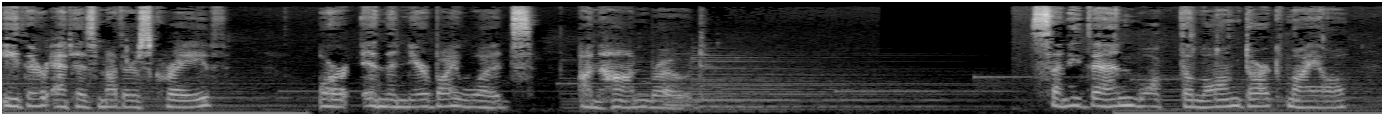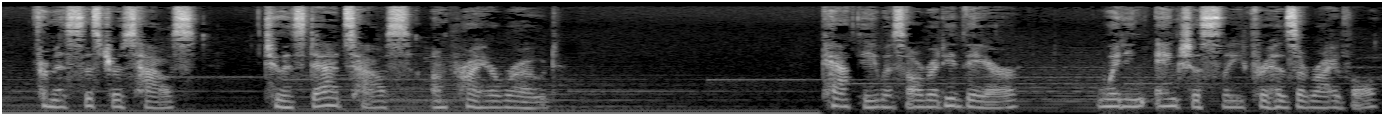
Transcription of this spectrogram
either at his mother's grave or in the nearby woods on Han Road. Sonny then walked the long dark mile from his sister's house to his dad's house on Pryor Road. Kathy was already there, waiting anxiously for his arrival.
